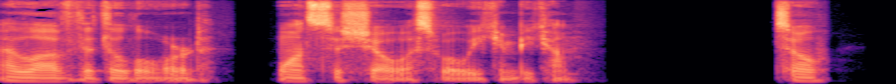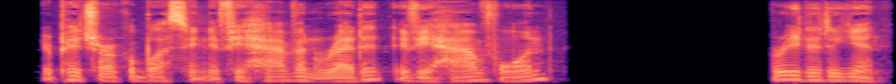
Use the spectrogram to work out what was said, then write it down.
I love that the Lord wants to show us what we can become. So, your patriarchal blessing, if you haven't read it, if you have one, read it again.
